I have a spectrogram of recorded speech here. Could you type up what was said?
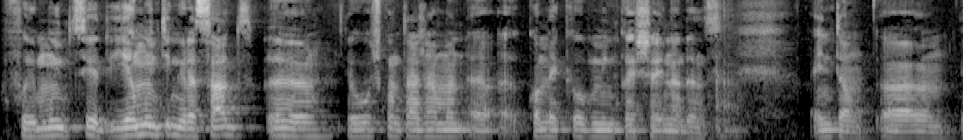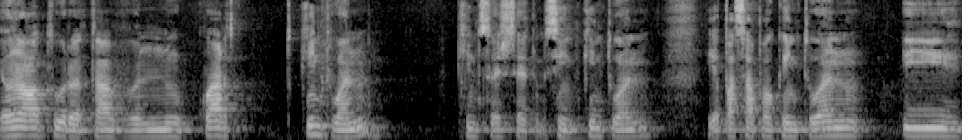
Foi muito cedo e é muito engraçado. Uh, eu vou-vos contar já uh, como é que eu me encaixei na dança. Então, eu na altura estava no quarto, quinto ano, quinto, sexto, sétimo, sim, quinto ano, ia passar para o quinto ano e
